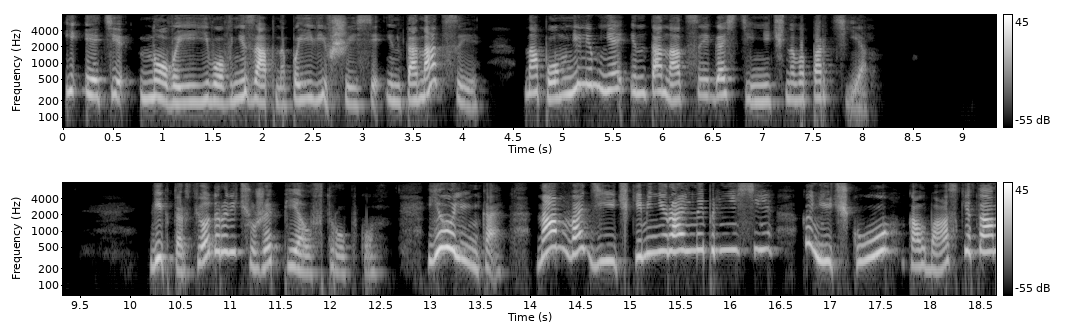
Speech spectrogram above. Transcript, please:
и эти новые его внезапно появившиеся интонации напомнили мне интонации гостиничного портье. Виктор Федорович уже пел в трубку. «Юленька, нам водички минеральной принеси, коньячку, колбаски там,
